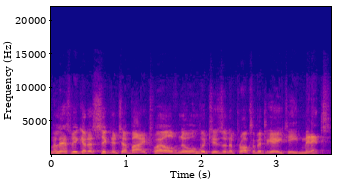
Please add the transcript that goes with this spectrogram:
Unless we get a signature by 12 noon, which is in approximately 18 minutes,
